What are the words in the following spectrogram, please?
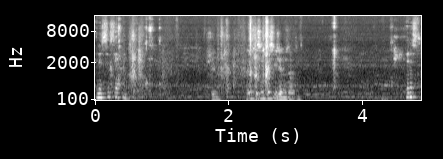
Nächste Sachen. Schön. Das sind das wieder Sachen. Yes.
